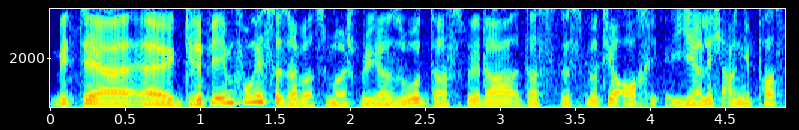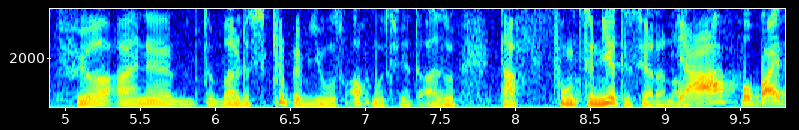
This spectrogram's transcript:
Mit der äh, Grippeimpfung ist es aber zum Beispiel ja so, dass wir da, dass, das wird ja auch jährlich angepasst für eine, weil das Grippevirus auch mutiert. Also da funktioniert es ja dann auch. Ja, wobei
